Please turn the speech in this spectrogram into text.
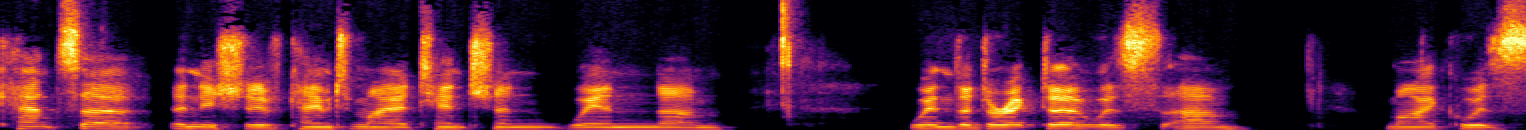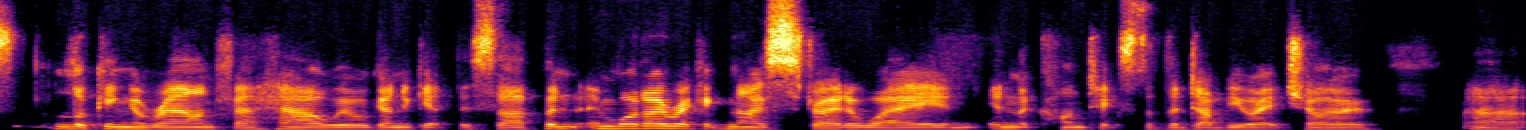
Cancer initiative came to my attention when. Um, when the director was um, Mike was looking around for how we were going to get this up. And, and what I recognized straight away in, in the context of the WHO uh,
